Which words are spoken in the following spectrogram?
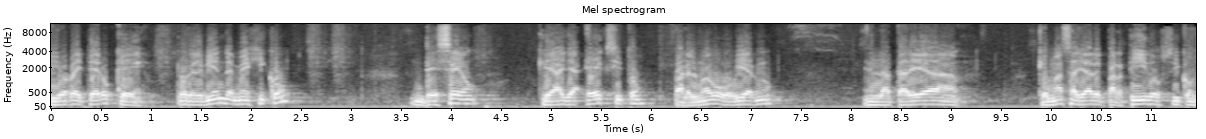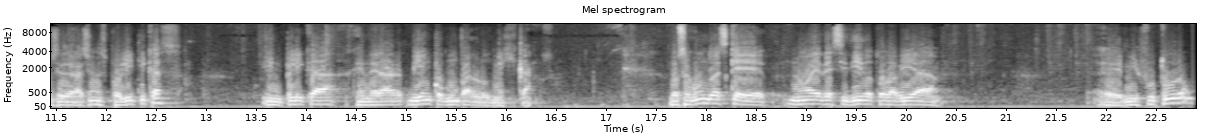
Y yo reitero que por el bien de México deseo que haya éxito para el nuevo gobierno en la tarea que más allá de partidos y consideraciones políticas implica generar bien común para los mexicanos. Lo segundo es que no he decidido todavía eh, mi futuro,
